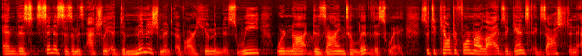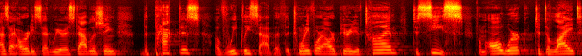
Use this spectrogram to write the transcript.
and this cynicism is actually a diminishment of our humanness. We were not designed to live this way. So, to counterform our lives against exhaustion, as I already said, we are establishing the practice of weekly Sabbath, a 24 hour period of time to cease from all work, to delight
